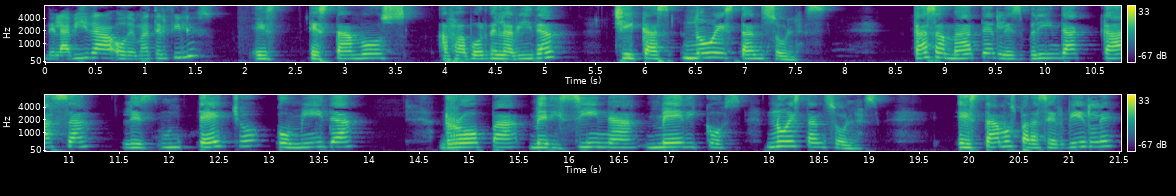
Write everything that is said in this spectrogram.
de la vida o de Mater Filius. Es- estamos a favor de la vida. Chicas, no están solas. Casa Mater les brinda casa, les un techo, comida, ropa, medicina, médicos. No están solas. Estamos para servirle,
